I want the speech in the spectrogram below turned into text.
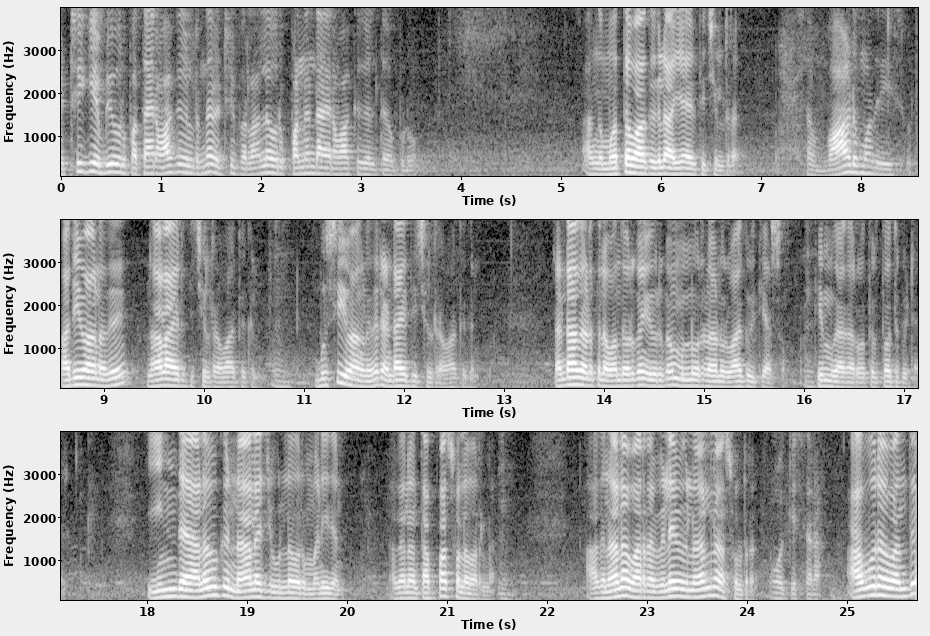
வெற்றிக்கு எப்படியும் ஒரு பத்தாயிரம் வாக்குகள் இருந்தால் வெற்றி பெறலாம். இல்லை ஒரு பன்னெண்டாயிரம் வாக்குகள் தேவைப்படும். அங்கே மொத்த வாக்குகள் ஐயாயிரத்தி சில்லற. வார்டு மாதிரி பதிவானது நாலாயிரத்தி சில்லற வாக்குகள். புஷி வாங்கினது ரெண்டாயிரத்தி சில்லற வாக்குகள். ரெண்டாவது இடத்துல வந்தவருக்கும் இவருக்கும் முந்நூறு நானூறு வாக்கு வித்தியாசம். திமுக ஒருத்தர் தோத்து போயிட்டார். இந்த அளவுக்கு நாலேஜ் உள்ள ஒரு மனிதன் அதை நான் தப்பாக சொல்ல வரல. அதனால் வர்ற விளைவுகளால நான் சொல்கிறேன் ஓகே சார். அவரை வந்து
